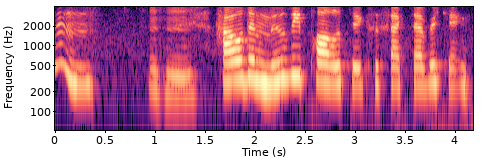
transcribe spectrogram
hmm. Hmm How the movie politics affect everything.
